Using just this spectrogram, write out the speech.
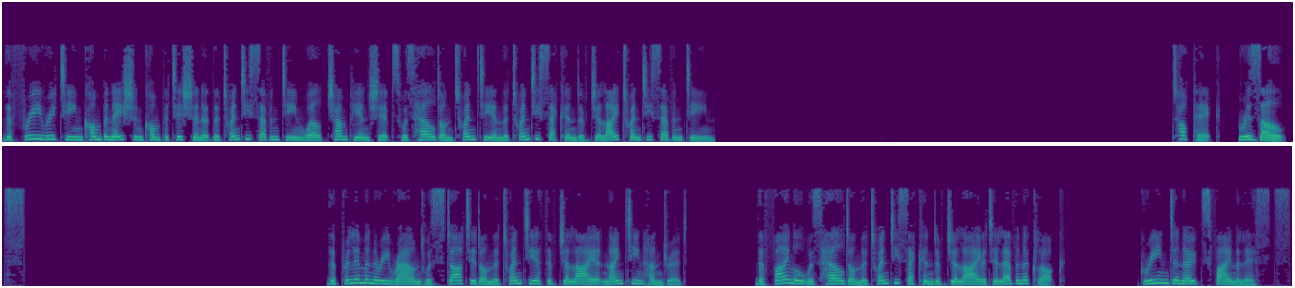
The free routine combination competition at the 2017 World Championships was held on 20 and the 22nd of July 2017. Topic Results The preliminary round was started on 20 July at 1900. The final was held on the 22nd of July at 11 o'clock. Green denotes finalists.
